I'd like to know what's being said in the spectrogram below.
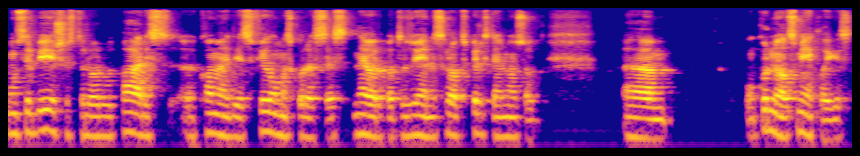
Mums ir bijušas tur varbūt pāris uh, komēdijas filmas, kuras es nevaru pat uz vienas rokas pirkstiem nosaukt, um, un kur vēl smieklīgas.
